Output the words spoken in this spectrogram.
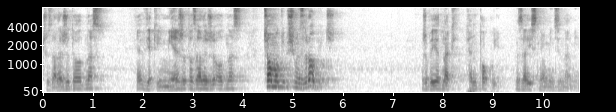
Czy zależy to od nas? Nie? W jakiej mierze to zależy od nas? Co moglibyśmy zrobić, żeby jednak ten pokój zaistniał między nami?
